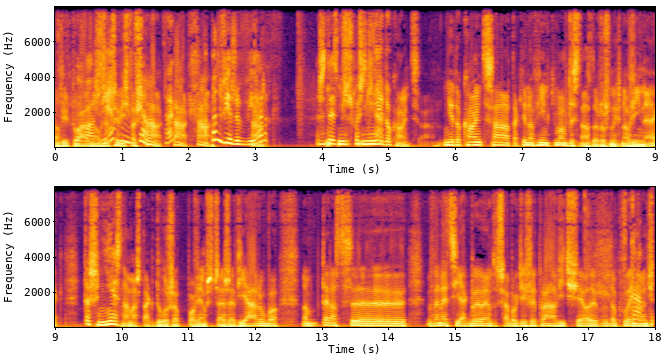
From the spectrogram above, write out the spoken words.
tą wirtualną Poważnie? rzeczywistość. Wiedziałam, tak, tak, tak. A pan wierzy w VR? Tak. Że to jest przyszłość kina? Nie do końca. Nie do końca takie nowinki, mam dystans do różnych nowinek. Też nie znam aż tak dużo, powiem szczerze, VR-u, bo no, teraz yy, w Wenecji jak byłem, to trzeba było gdzieś wyprawić się, dopłynąć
